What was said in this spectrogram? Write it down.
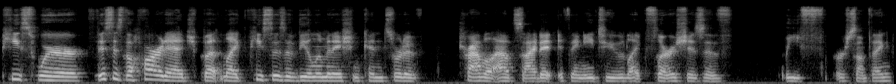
piece where this is the hard edge, but like pieces of the illumination can sort of travel outside it if they need to, like flourishes of leaf or something,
